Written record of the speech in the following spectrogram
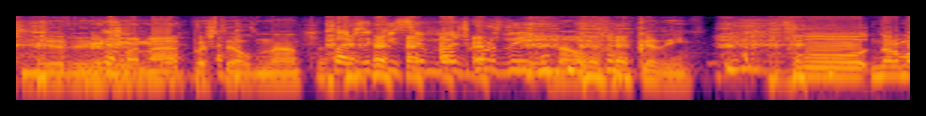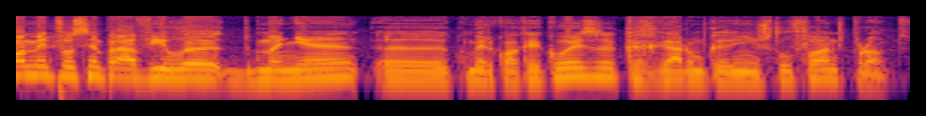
comer Comer uh, uma nata. pastel de nata. Estás aqui sempre mais gordinho. Não, um bocadinho. Vou, normalmente vou sempre à vila de manhã uh, comer qualquer coisa, carregar um bocadinho os telefones, pronto.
